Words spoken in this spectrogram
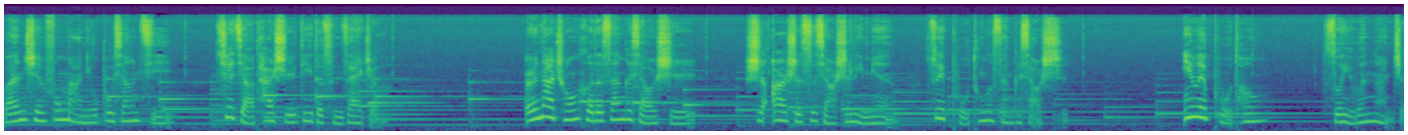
完全风马牛不相及，却脚踏实地地存在着。而那重合的三个小时，是二十四小时里面。最普通的三个小时，因为普通，所以温暖着。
